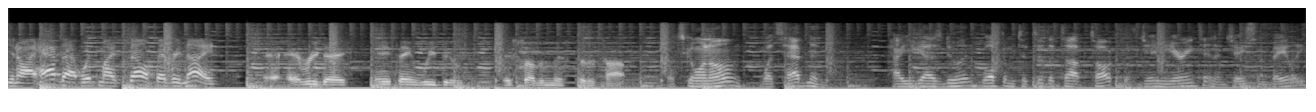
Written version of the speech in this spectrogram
You know, I have that with myself every night. every day, anything we do is Southern Miss to the top. What's going on? What's happening? How you guys doing? Welcome to To the Top Talk with Jamie Arrington and Jason Bailey.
